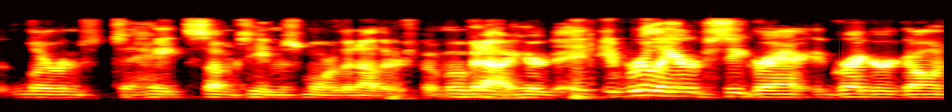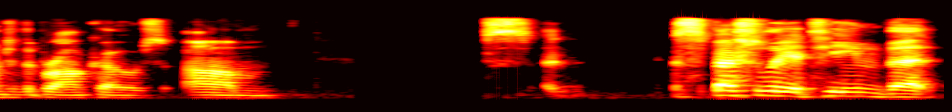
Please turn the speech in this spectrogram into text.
learned to hate some teams more than others. But moving out here it, it really hurt to see Gre- gregory going to the broncos. Um especially a team that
